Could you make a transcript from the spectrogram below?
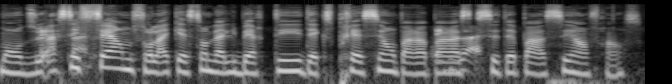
mon Dieu, assez ferme sur la question de la liberté d'expression par rapport à ce qui s'était passé en France.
